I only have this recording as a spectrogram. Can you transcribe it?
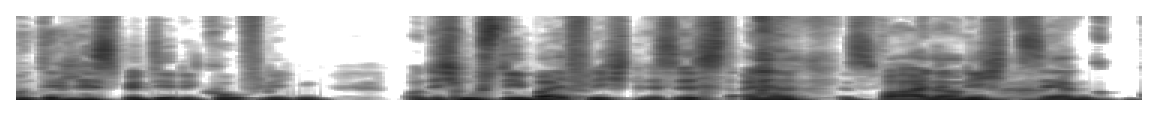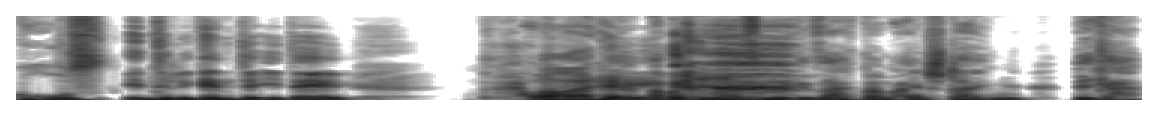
und der lässt mit dir die Kuh fliegen. Und ich musste ihm beipflichten. Es ist eine, es war eine Ja. nicht sehr groß intelligente Idee. Aber, aber, hey, aber du hast mir gesagt beim Einsteigen, Digga,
